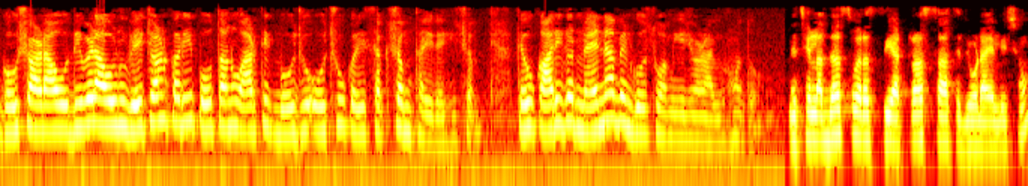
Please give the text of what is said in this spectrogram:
ગૌશાળાઓ, દીવડાઓનું વેચાણ કરી પોતાનું આર્થિક બોજો ઓછું કરી સક્ષમ થઈ રહી છે. તેવું કારીગર નયનાબેન ગોસ્વામીએ જણાવ્યું હતું. ને છેલ્લા દસ વર્ષથી આ ટ્રસ્ટ સાથે જોડાયેલી છું.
